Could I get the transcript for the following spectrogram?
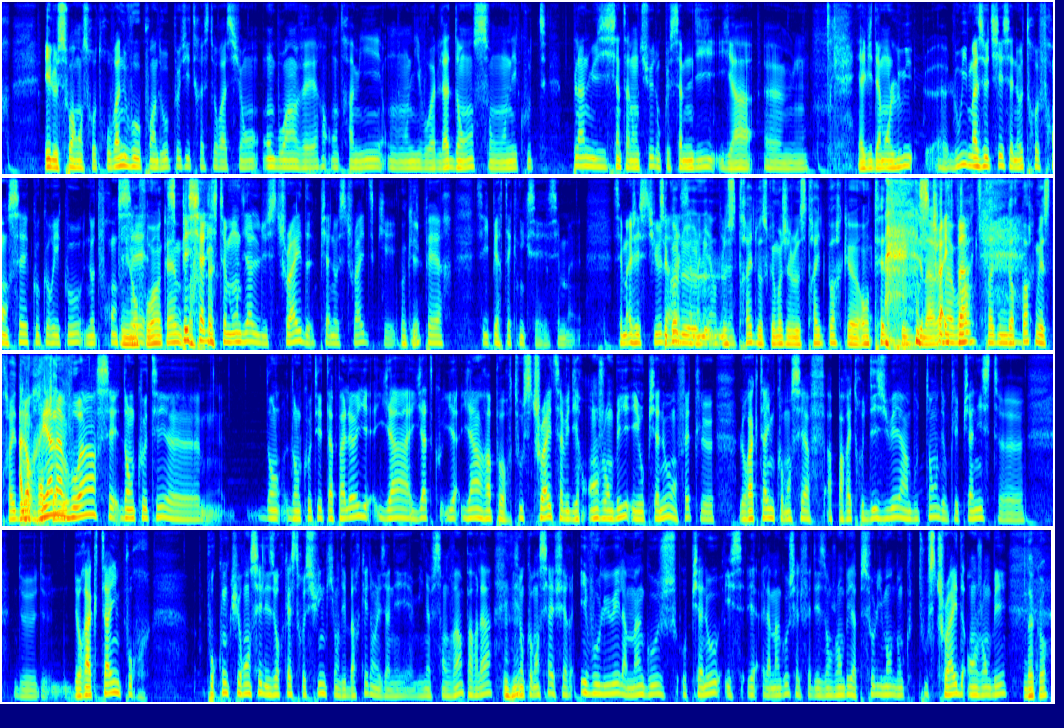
Et le soir, on se retrouve à nouveau au point d'eau, petite restauration, on boit un verre entre amis, on y voit de la danse, on écoute plein de musiciens talentueux. Donc le samedi, il y a, euh, il y a évidemment Louis, euh, Louis Mazetier, c'est notre français, Cocorico, notre français un spécialiste mondial du stride, piano stride, qui est hyper, c'est hyper technique, c'est, c'est, ma- c'est majestueux. C'est quoi le, manière le, de- le stride? Parce que moi j'ai le stride park euh, en tête, n'a rien à voir. Stride Indoor Park, mais stride Alors en rien à voir, c'est dans le côté euh, dans, dans le côté tape à l'œil, il y a, il y, a de- il y a- il y a un rapport. To stride, ça veut dire enjamber, et au piano, en fait, le, le ragtime commençait à, à paraître désuet à un bout de temps, donc les pianistes euh, de, de, de ragtime pour pour concurrencer les orchestres swing qui ont débarqué dans les années 1920 par là, Mhm. ils ont commencé à faire évoluer la main gauche au piano et la main gauche elle fait des enjambées absolument donc to stride enjambé D'accord.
